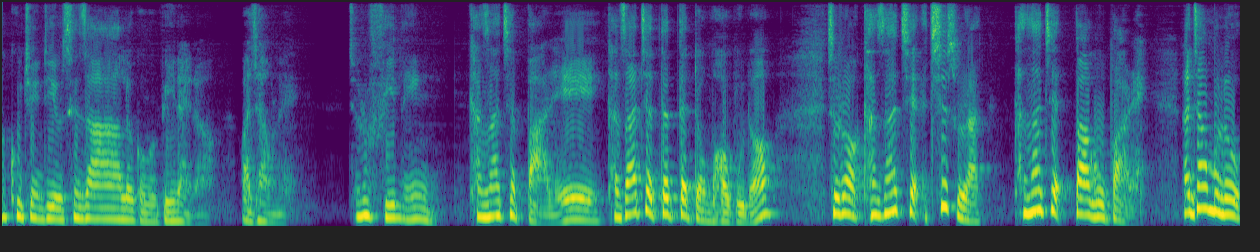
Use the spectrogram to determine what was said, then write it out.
အခုချိန်တည်းကိုစဉ်းစားလို့ကိုမပြီးနိုင်တော့ဘာကြောင့်လဲကျွန်တော် feeling ခံစားချက်ပါတယ်ခံစားချက်တက်တက်တော့မဟုတ်ဘူးเนาะဆိုတော့ခံစားချက်အချစ်ဆိုတာ ခံစားချက်ပါကိုပါတယ်အဲကြောင့်မလို့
